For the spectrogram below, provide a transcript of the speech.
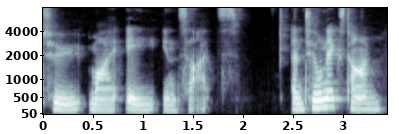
to my e insights. Until next time.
